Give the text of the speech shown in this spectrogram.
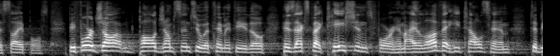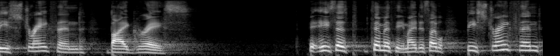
disciples. Before John, Paul jumps into with Timothy, though, his expectations for him, I love that he tells him to be strengthened by grace. He says, Timothy, my disciple, be strengthened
